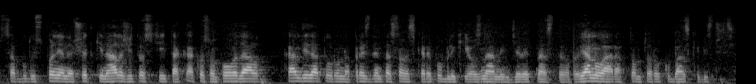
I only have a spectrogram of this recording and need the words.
sa budú splnené všetky náležitosti, tak ako som povedal, kandidatúru na prezidenta Slovenskej republiky oznámim 19. januára v tomto roku v Banskej Bystrici.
